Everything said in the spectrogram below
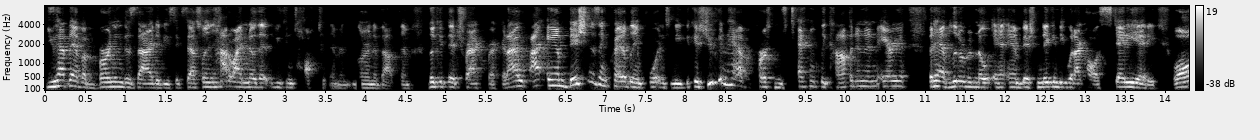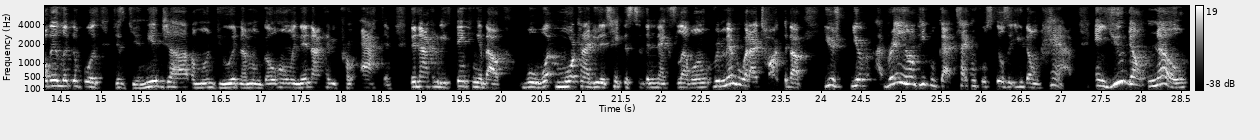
you have to have a burning desire to be successful. And how do I know that you can talk to them and learn about them? Look at their track record. I, I, ambition is incredibly important to me because you can have a person who's technically competent in an area, but have little to no a- ambition. They can be what I call a steady Eddie. Well, all they're looking for is just give me a job. I'm to do it and I'm to go home. And they're not to be proactive. They're not to be thinking about, well, what more can I do to take this to the next level? And remember what I talked about. You're, you're bringing on people who've got technical skills that you don't have. And you don't know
